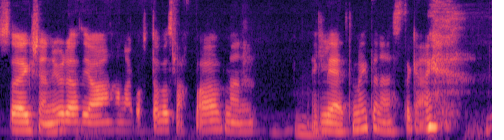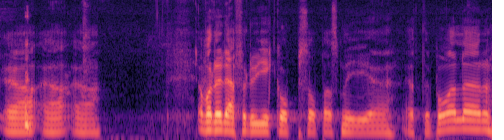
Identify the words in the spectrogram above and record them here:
Så jeg kjenner jo det at ja, han har godt av å slappe av, men jeg gleder meg til neste gang. Ja, ja, ja. Var det derfor du gikk opp såpass mye etterpå, eller?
